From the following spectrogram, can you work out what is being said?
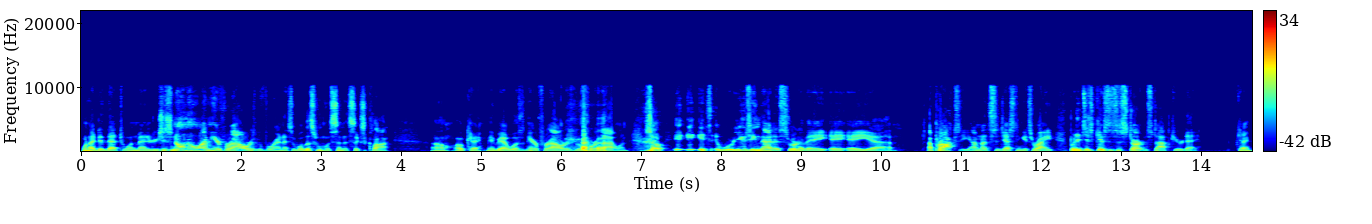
When I did that to one manager, he says, "No, no, I'm here for hours before." And I said, "Well, this one was sent at six o'clock." Oh, okay. Maybe I wasn't here for hours before that one. So it, it's it, we're using that as sort of a a a, uh, a proxy. I'm not suggesting it's right, but it just gives us a start and stop to your day. Okay.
